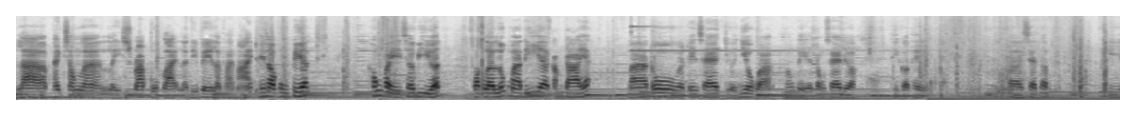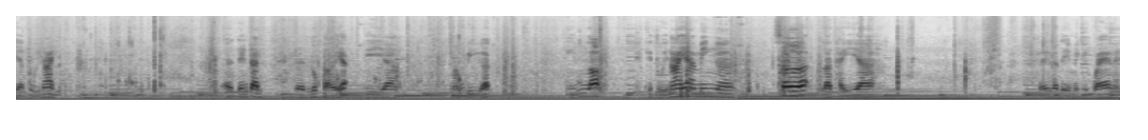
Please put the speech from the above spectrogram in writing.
là pack xong là lấy strap buộc lại là đi về là thoải mái. Thì nó cũng tiện không phải sợ bị ướt hoặc là lúc mà đi uh, cắm trại á mà đồ trên xe chứa nhiều quá không để ở trong xe được thì có thể uh, set up cái uh, túi này. Ở trên chân rồi lúc tới á thì uh, nó không bị ướt. Thì không lo cái túi này á mình uh, sơ á, là thấy uh, đây là để mấy cái que này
